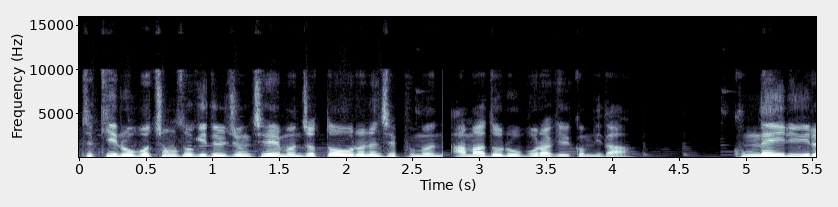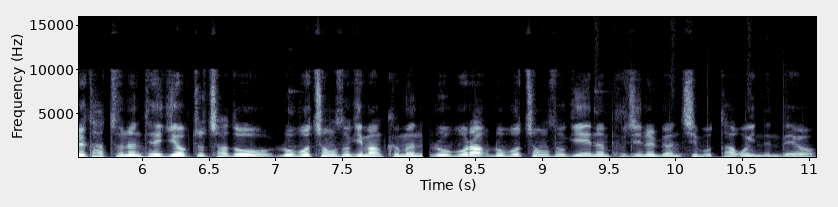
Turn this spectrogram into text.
특히 로봇 청소기들 중 제일 먼저 떠오르는 제품은 아마도 로보락일 겁니다. 국내 1위를 다투는 대기업조차도 로봇 청소기만큼은 로보락 로봇 청소기에는 부진을 면치 못하고 있는데요.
